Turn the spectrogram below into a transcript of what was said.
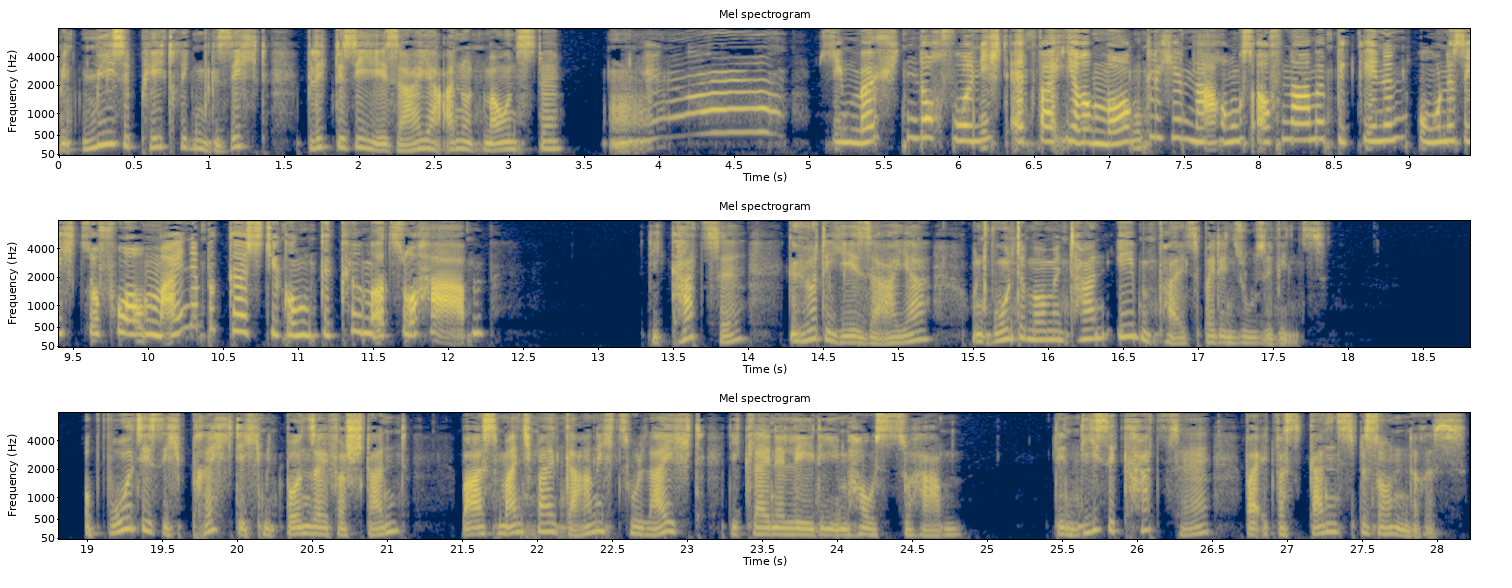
Mit miesepetrigem Gesicht blickte sie Jesaja an und maunzte, Sie möchten doch wohl nicht etwa Ihre morgendliche Nahrungsaufnahme beginnen, ohne sich zuvor um meine Beköstigung gekümmert zu haben. Die Katze gehörte Jesaja und wohnte momentan ebenfalls bei den Susewins. Obwohl sie sich prächtig mit Bonsai verstand, war es manchmal gar nicht so leicht, die kleine Lady im Haus zu haben. Denn diese Katze war etwas ganz Besonderes.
